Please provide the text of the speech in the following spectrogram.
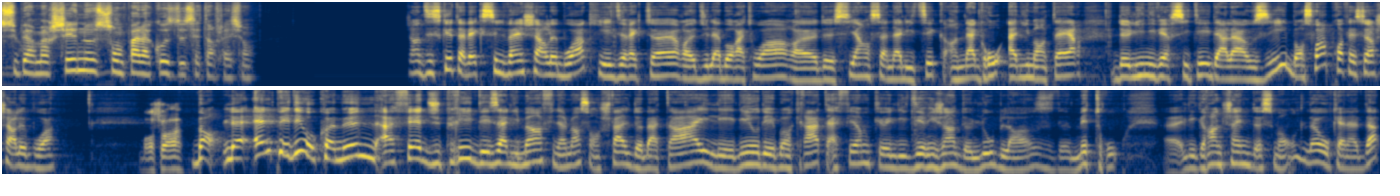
supermarchés ne sont pas la cause de cette inflation. J'en discute avec Sylvain Charlebois, qui est directeur euh, du laboratoire euh, de sciences analytiques en agroalimentaire de l'Université d'Alhousie. Bonsoir, professeur Charlebois. Bonsoir. Bon, le NPD aux communes a fait du prix des aliments finalement son cheval de bataille. Les néo-démocrates affirment que les dirigeants de l'Oblast, de Métro, euh, les grandes chaînes de ce monde, là, au Canada,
